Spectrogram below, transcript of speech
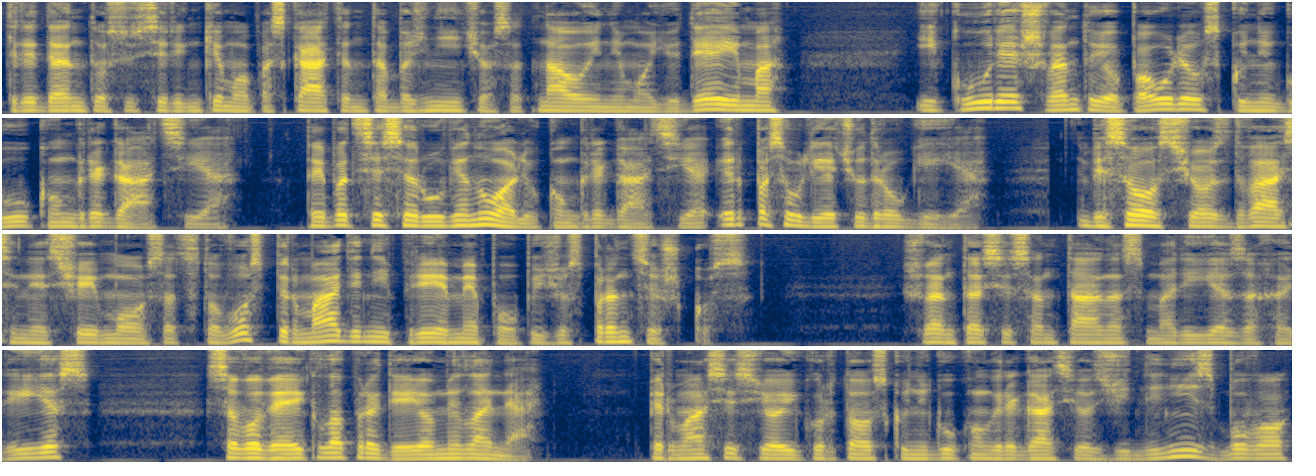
Tridento susirinkimo paskatintą bažnyčios atnaujinimo judėjimą, įkūrė Šventojo Pauliaus kunigų kongregaciją, taip pat seserų vienuolių kongregaciją ir pasauliečių draugiją. Visos šios dvasinės šeimos atstovus pirmadienį prieėmė popiežius Pranciškus. Šventasis Antanas Marija Zacharijas savo veiklą pradėjo Milane. Pirmasis jo įkurtos kunigų kongregacijos žydinys buvo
